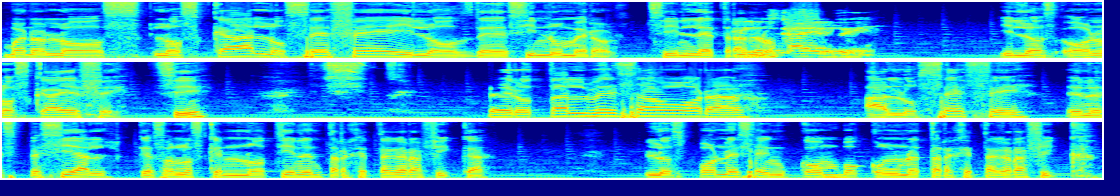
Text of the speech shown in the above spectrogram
bueno, los, los K, los F y los de sin número, sin letra, y Los KF. Y los, o los KF, ¿sí? Pero tal vez ahora a los F en especial, que son los que no tienen tarjeta gráfica, los pones en combo con una tarjeta gráfica.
